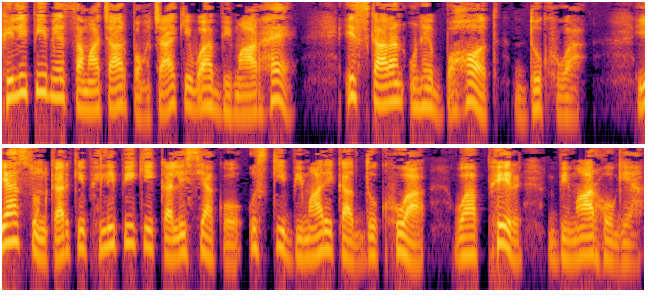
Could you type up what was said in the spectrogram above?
फिलिपी में समाचार पहुँचा कि वह बीमार है। इस कारण उन्हें बहुत दुख हुआ। यह सुनकर कि फिलिपी की कलिसिया को उसकी बीमारी का दुख हुआ, वह फिर बीमार हो गया।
